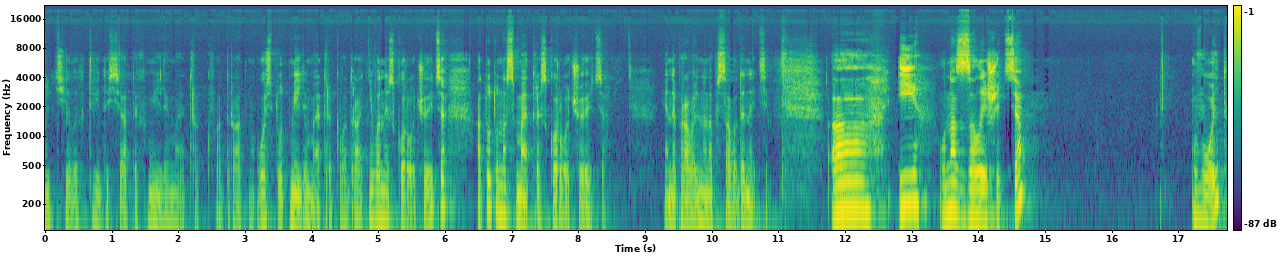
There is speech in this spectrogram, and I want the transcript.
0,2 мм квадратного. Ось тут міліметри квадратні, вони скорочуються, а тут у нас метри скорочуються. Я неправильно написав одиниці. А, І у нас залишиться вольт.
